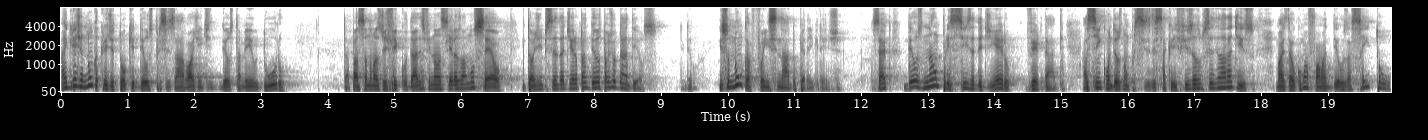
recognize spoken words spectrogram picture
A igreja nunca acreditou que Deus precisava. Ó, oh, gente, Deus está meio duro. Está passando umas dificuldades financeiras lá no céu. Então a gente precisa dar dinheiro para Deus para ajudar Deus. Entendeu? Isso nunca foi ensinado pela igreja. Certo? Deus não precisa de dinheiro, verdade. Assim como Deus não precisa de sacrifício, Deus não precisa de nada disso. Mas de alguma forma Deus aceitou.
